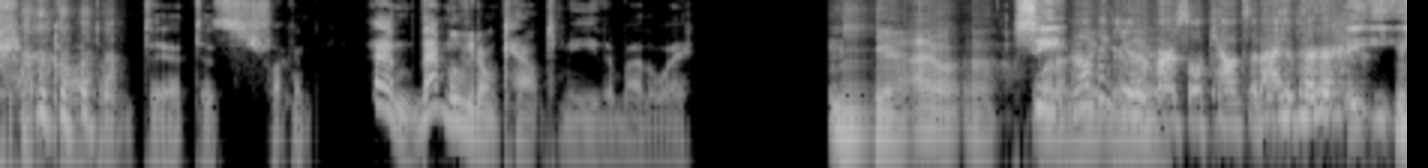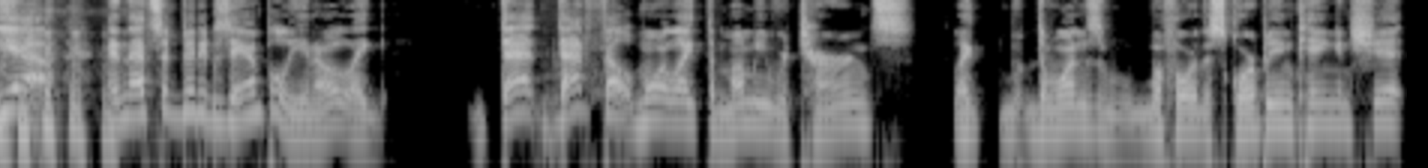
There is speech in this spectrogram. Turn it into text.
oh god, don't, that, that's fucking that, that movie don't count to me either. By the way, Yeah, I don't. Uh, See, I don't think nightmare that is. Universal counts it either. Yeah, and that's a good example. You know, like that that felt more like the Mummy Returns, like the ones before the Scorpion King and shit.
